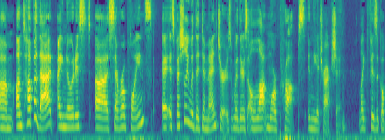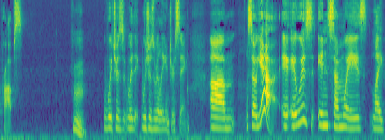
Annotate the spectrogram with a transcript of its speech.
Um, on top of that, I noticed uh, several points, especially with the Dementors, where there's a lot more props in the attraction, like physical props. Hmm. Which was which was really interesting. Um, so yeah, it, it was in some ways like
